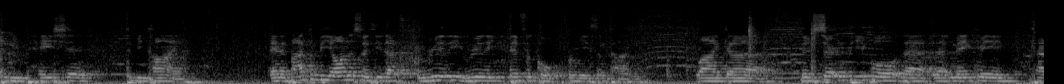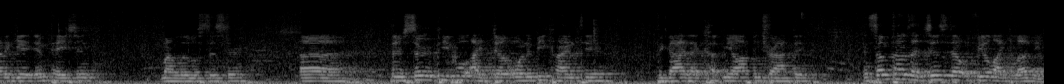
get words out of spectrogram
to be patient, to be kind. And if I can be honest with you, that's really, really difficult for me sometimes. Like, uh, there's certain people that, that make me kind of get impatient, my little sister. Uh, there's certain people I don't want to be kind to, the guy that cut me off in traffic. And sometimes I just don't feel like loving.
